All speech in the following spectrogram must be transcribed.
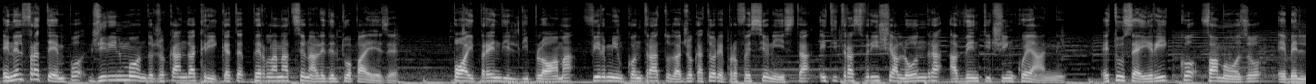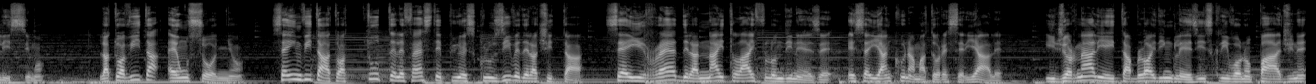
E nel frattempo giri il mondo giocando a cricket per la nazionale del tuo paese. Poi prendi il diploma, firmi un contratto da giocatore professionista e ti trasferisci a Londra a 25 anni. E tu sei ricco, famoso e bellissimo. La tua vita è un sogno. Sei invitato a tutte le feste più esclusive della città, sei il re della nightlife londinese e sei anche un amatore seriale. I giornali e i tabloid inglesi scrivono pagine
